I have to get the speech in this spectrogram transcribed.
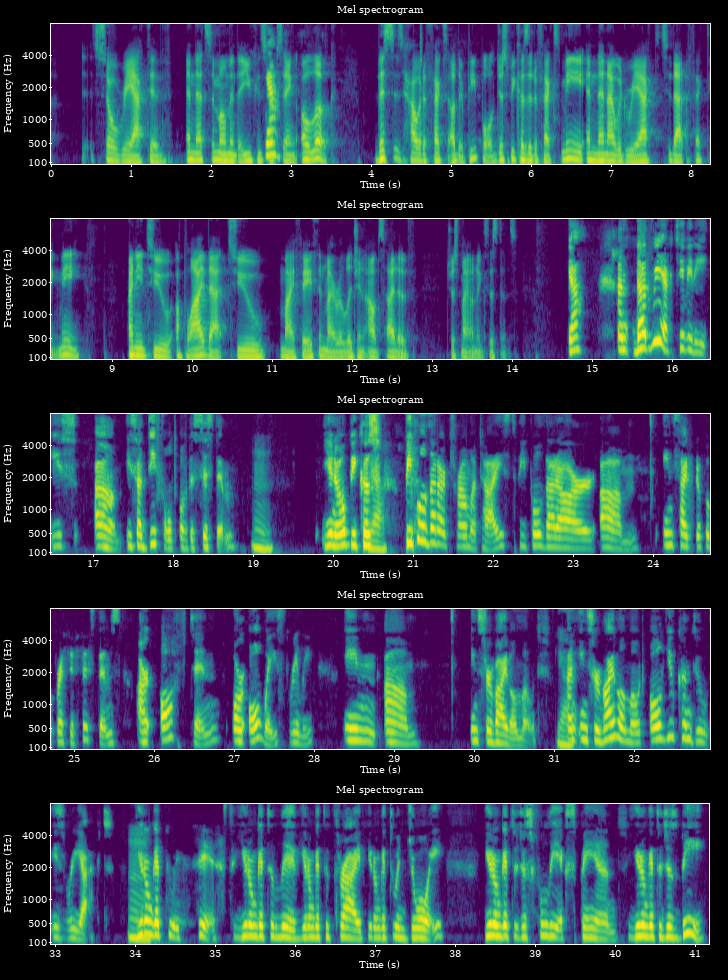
so reactive and that's the moment that you can start Yeah. saying oh look this is how it affects other people just because it affects me and then i would react to that affecting me i need to apply that to my faith and my religion outside of just my own existence Yeah, and that reactivity is um, is a default of the system Mm. you know because Yeah. people that are traumatized people that are um, inside of oppressive systems are often or always really in um, in survival mode. Yeah. And in survival mode, all you can do is react. You Mm. don't get to exist. You don't get to live. You don't get to thrive. You don't get to enjoy. You don't get to just fully expand. You don't get to just be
